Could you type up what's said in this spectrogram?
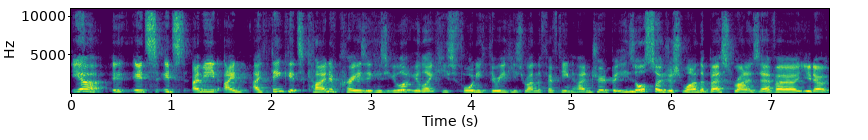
Yeah, it, it's it's. I mean, I I think it's kind of crazy because you look, you're like he's 43, he's run the 1500, but he's also just one of the best runners ever. You know,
